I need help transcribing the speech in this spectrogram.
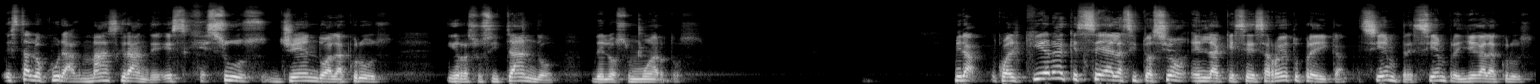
Esta locura más grande es Jesús yendo a la cruz y resucitando de los muertos. Mira, cualquiera que sea la situación en la que se desarrolla tu prédica, siempre, siempre llega a la cruz.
